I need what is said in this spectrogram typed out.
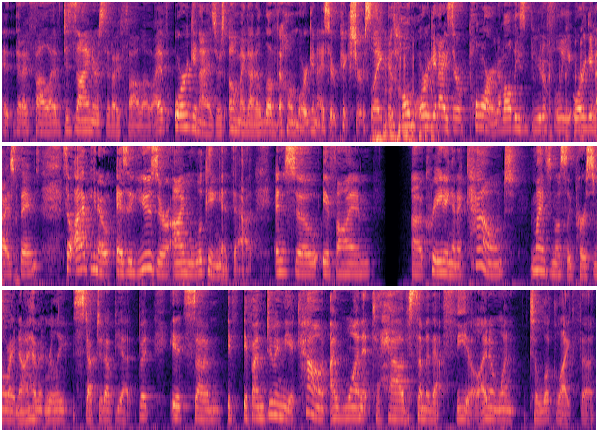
uh, that I follow. I have designers that I follow. I have organizers. Oh my God, I love the home organizer pictures, like home organizer porn of all these beautifully organized things. So I, you know, as a user, I'm looking at that. And so if I'm uh, creating an account, mine's mostly personal right now. I haven't really stepped it up yet, but it's um, if if I'm doing the account, I want it to have some of that feel. I don't want to look like the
